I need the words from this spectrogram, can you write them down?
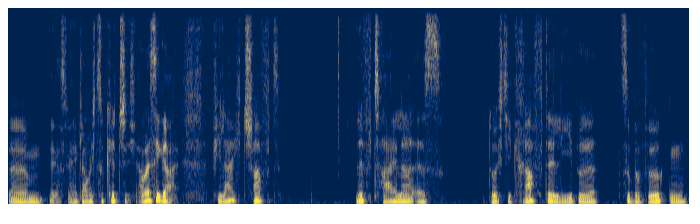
ähm, das wäre, glaube ich, zu kitschig. Aber ist egal. Vielleicht schafft Liv Tyler es durch die Kraft der Liebe zu bewirken,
